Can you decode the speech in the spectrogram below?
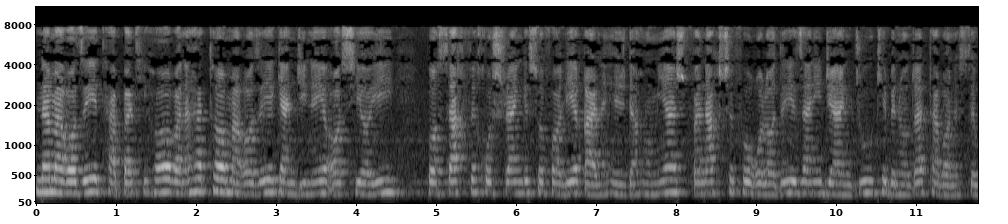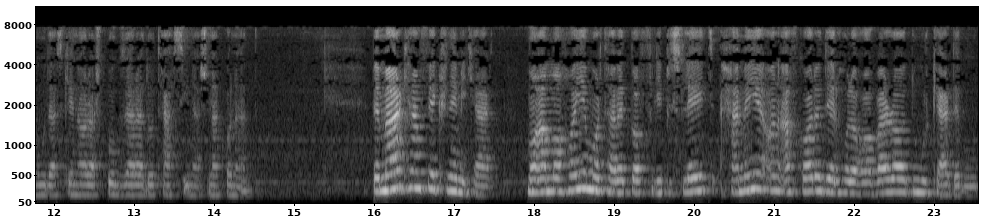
نه مغازه تبتی ها و نه حتی مغازه گنجینه آسیایی با سقف خوشرنگ سفالی قرن هجدهمیاش و نقش فوقالعاده زنی جنگجو که به ندرت توانسته بود از کنارش بگذرد و تحسینش نکند به مرگ هم فکر نمی کرد. معماهای مرتبط با فیلیپ اسلیت همه آن افکار دلهره آور را دور کرده بود.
